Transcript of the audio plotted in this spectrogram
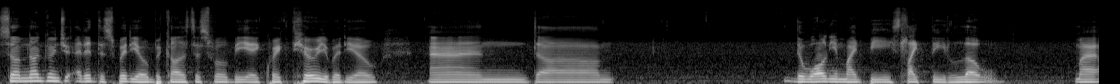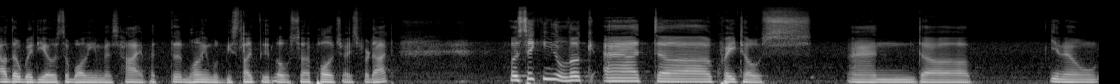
So I'm not going to edit this video because this will be a quick theory video and um, the volume might be slightly low. My other videos the volume is high but the volume will be slightly low so I apologize for that. I was taking a look at uh, Kratos and uh, you know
